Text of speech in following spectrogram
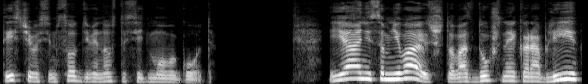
1897 года. Я не сомневаюсь, что воздушные корабли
